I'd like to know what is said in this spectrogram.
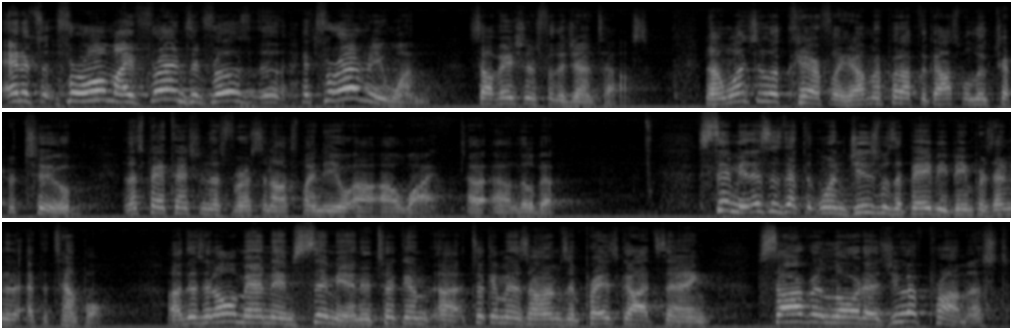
and it's for all my friends, and for those, uh, it's for everyone. Salvation for the Gentiles. Now, I want you to look carefully here. I'm going to put up the Gospel of Luke chapter 2, and let's pay attention to this verse, and I'll explain to you uh, uh, why uh, a little bit. Simeon, this is that when Jesus was a baby being presented at the temple. Uh, there's an old man named Simeon who took him, uh, took him in his arms and praised God, saying, Sovereign Lord, as you have promised,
